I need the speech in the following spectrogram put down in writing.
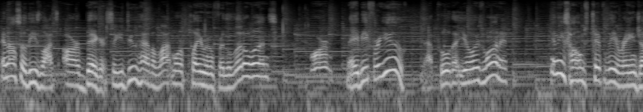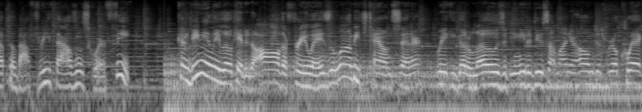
And also these lots are bigger, so you do have a lot more playroom for the little ones, or maybe for you, that pool that you always wanted. And these homes typically range up to about 3,000 square feet. Conveniently located to all the freeways, the Long Beach Town Center, where you can go to Lowe's if you need to do something on your home just real quick,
